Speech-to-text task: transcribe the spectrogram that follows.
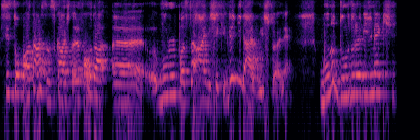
Siz topu atarsınız karşı tarafa o da e, vurur pası aynı şekilde gider bu iş böyle. Bunu durdurabilmek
